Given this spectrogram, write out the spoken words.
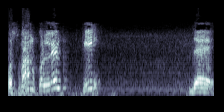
ওসমান করলেন কি? যে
